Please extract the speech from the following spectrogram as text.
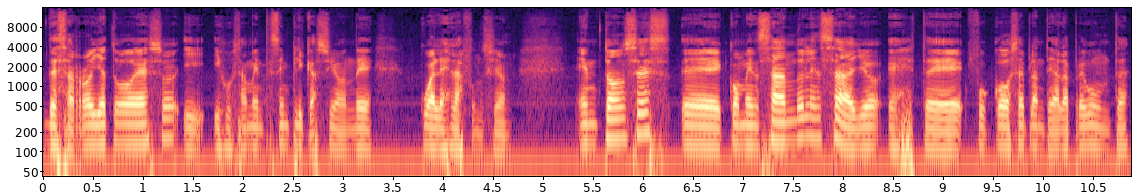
desarrolla todo eso y, justamente esa implicación de cuál es la función. Entonces, eh, comenzando el ensayo, este, Foucault se plantea la pregunta,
